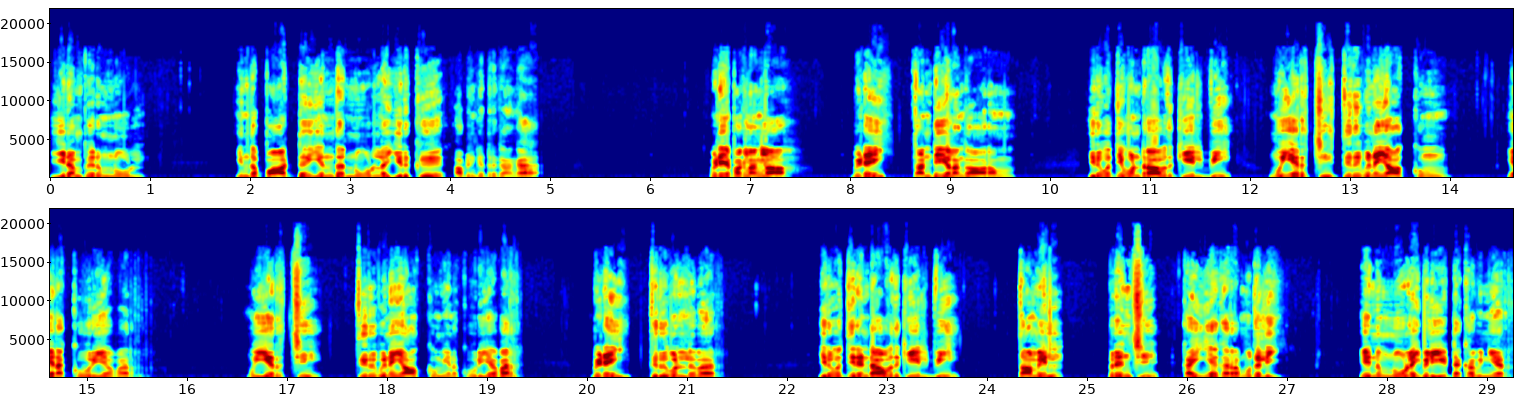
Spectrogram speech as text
இடம்பெறும் நூல். இந்த பாட்டு எந்த நூலில் இருக்குது அப்படின்னு கேட்டிருக்காங்க? விடையை பார்க்கலாங்களா? விடை தண்டி அலங்காரம் இருபத்தி ஒன்றாவது கேள்வி முயற்சி திருவினையாக்கும் என கூறியவர். முயற்சி திருவினையாக்கும் என கூறியவர். விடை திருவள்ளுவர். இருபத்தி ரெண்டாவது கேள்வி தமிழ் பிரெஞ்சு கையகர முதலி என்னும் நூலை வெளியிட்ட கவிஞர்.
